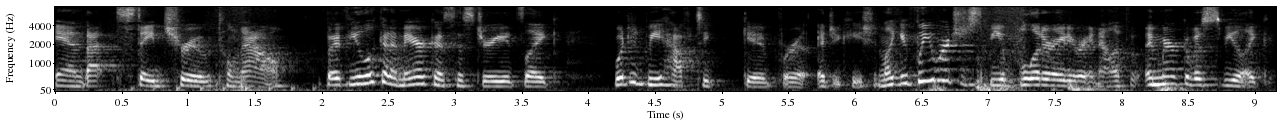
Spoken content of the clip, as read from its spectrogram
and that stayed true till now. But if you look at America's history, it's like what did we have to give for education? Like if we were to just be obliterated right now, if America was to be like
